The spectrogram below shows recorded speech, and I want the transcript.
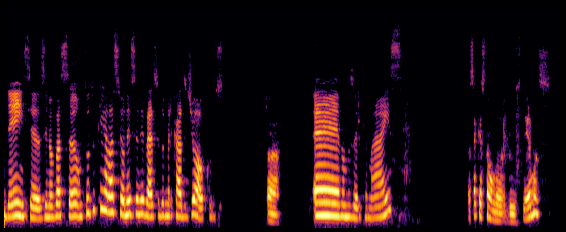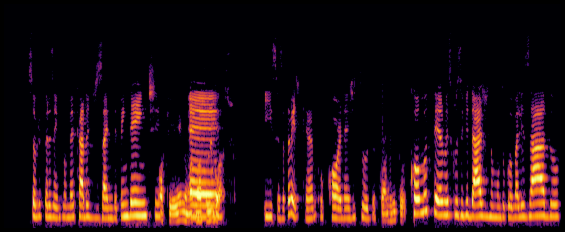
tendências, inovação, tudo que relaciona esse universo do mercado de óculos. Tá. É, vamos ver o que mais. Essa questão do- dos temas, Sobre, por exemplo, o mercado de design independente. ok, no É, nosso negócio. Isso, exatamente, que é o core né, de tudo. Come de tudo. Como ter uma exclusividade no mundo globalizado,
